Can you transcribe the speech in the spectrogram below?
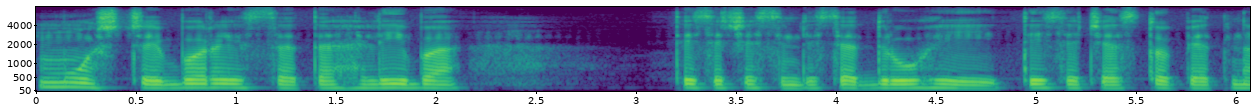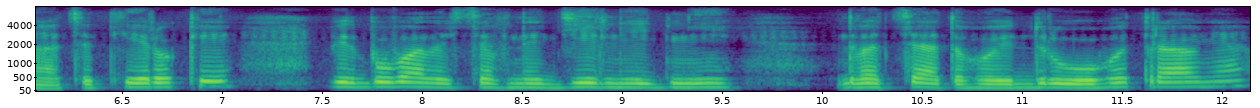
мощей Бориса та Гліба 1072 1115 роки відбувалися в недільні дні 20 і 2 травня,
